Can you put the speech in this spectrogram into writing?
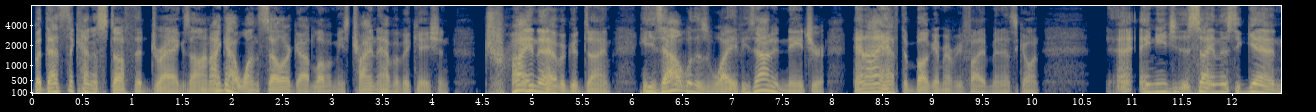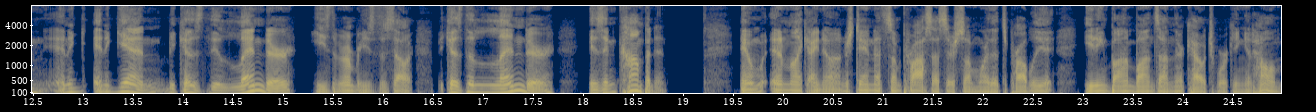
But that's the kind of stuff that drags on. I got one seller, God love him. He's trying to have a vacation, trying to have a good time. He's out with his wife. He's out in nature. And I have to bug him every five minutes going, I need you to sign this again and, and again because the lender, he's the, remember, he's the seller because the lender is incompetent. And, and I'm like, I know, understand that some processor somewhere that's probably eating bonbons on their couch working at home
